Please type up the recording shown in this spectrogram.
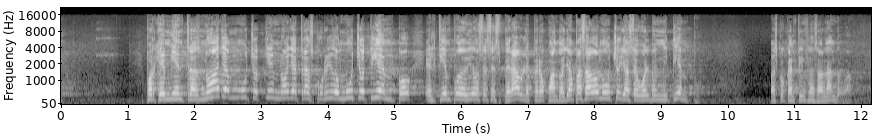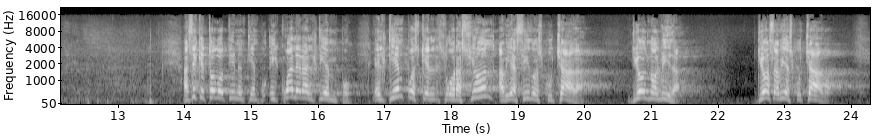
Porque mientras no haya mucho tiempo, no haya transcurrido mucho tiempo, el tiempo de Dios es esperable. Pero cuando haya pasado mucho, ya se vuelve en mi tiempo. Vasco Cantinflas hablando. Así que todo tiene tiempo. ¿Y cuál era el tiempo? El tiempo es que su oración había sido escuchada. Dios no olvida. Dios había escuchado.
